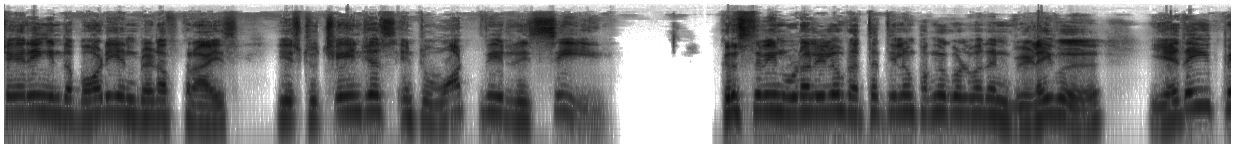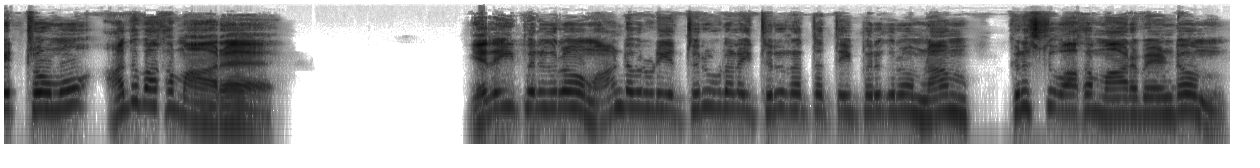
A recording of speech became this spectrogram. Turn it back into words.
sharing in the body and blood of Christ is to change us into what we receive. கிறிஸ்துவின் உடலிலும் இரத்தத்திலும் பங்கு கொள்வதன் விளைவு எதை பெற்றோமோ அதுவாக மாற. எதை பெறுகிறோம்? ஆண்டவருடைய திருவுடலை திரு ரத்தத்தை பெறுகிறோம். நாம் கிறிஸ்துவாக மாற வேண்டும்.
